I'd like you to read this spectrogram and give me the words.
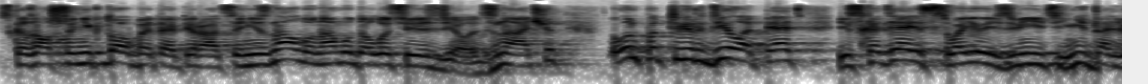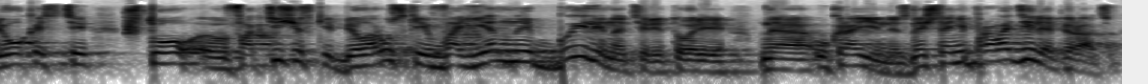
Сказал, что никто об этой операции не знал, но нам удалось ее сделать. Значит, он подтвердил опять, исходя из своей, извините, недалекости, что э, фактически белорусские военные были на территории э, Украины. Значит, они проводили операцию.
